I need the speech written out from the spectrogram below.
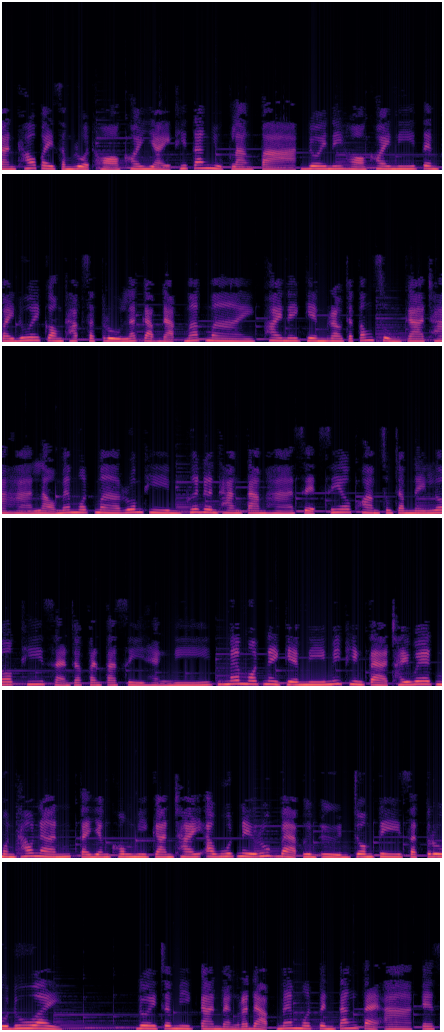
การเข้าไปสำรวจหอคอยใหญ่ที่ตั้งอยู่กลางป่า โดยในหอคอยนี้เต็มไปด้วยกองทัพศัตรูและกับดักมากมาย ภายในเกมเราจะต้องสุ่มกาชาหาเหล่าแม่มดมาร่วมทีม เพื่อเดินทางตามหาเศษเสี้ยวความทรงจำในโลกที่แสนจะแฟนตาซีแห่งนี้ แม่มดในเกมนี้ไม่เพียงแต่ใช้เวทมนต์เท่านั้น แต่ยังคงมีการใช้อาวุธในรูปแบบอื่น ๆ โจมตีศัตรูด้วย โดยจะมีการแบ่งระดับแม่มดเป็นตั้งแต่ R S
